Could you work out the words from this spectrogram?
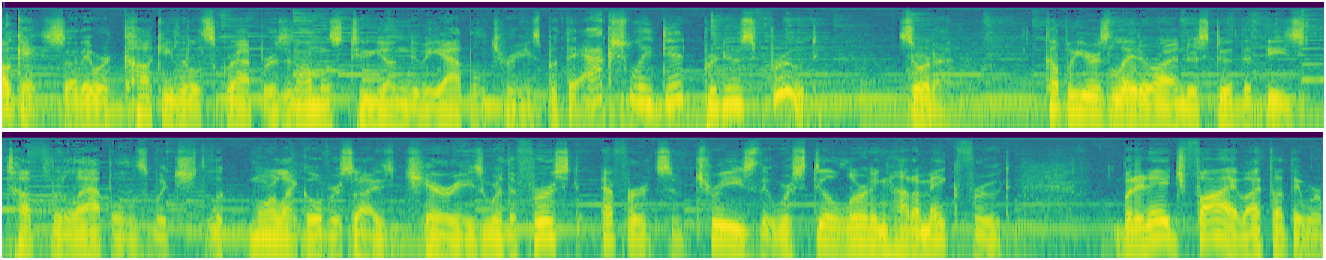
Okay, so they were cocky little scrappers and almost too young to be apple trees, but they actually did produce fruit. Sorta. A couple years later, I understood that these tough little apples, which looked more like oversized cherries, were the first efforts of trees that were still learning how to make fruit. But at age five, I thought they were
